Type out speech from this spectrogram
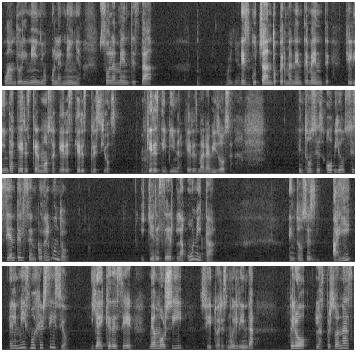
Cuando el niño o la niña solamente está escuchando permanentemente qué linda que eres, qué hermosa que eres, que eres preciosa, que eres divina, que eres maravillosa. Entonces, obvio, se siente el centro del mundo y quiere ser la única. Entonces, ahí el mismo ejercicio. Y hay que decir, mi amor, sí, sí, tú eres muy linda, pero las personas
